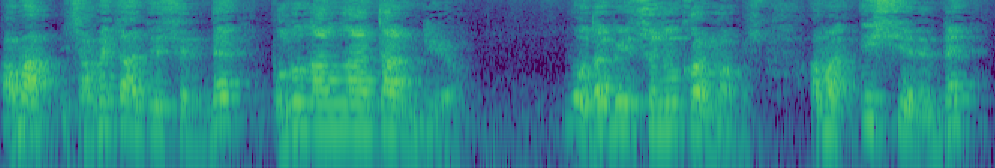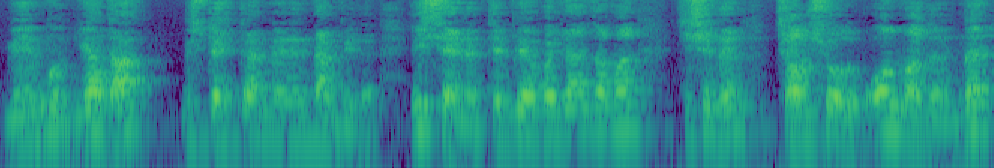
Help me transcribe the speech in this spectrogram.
Ama ikamet adresinde bulunanlardan diyor. Bu da bir sınır koymamış. Ama iş yerinde memur ya da müstehdemlerinden biri. İş yerine tebliğ yapacağın zaman kişinin çalışıyor olup olmadığını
